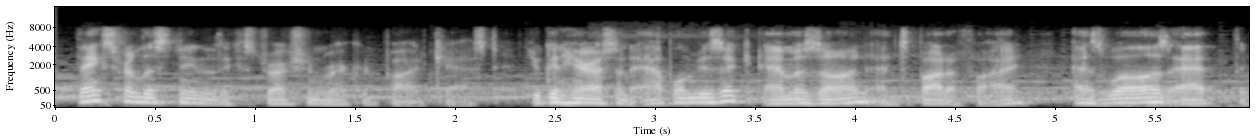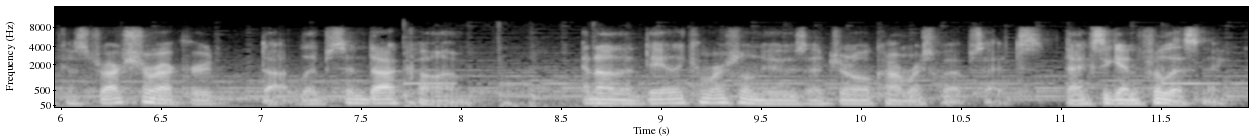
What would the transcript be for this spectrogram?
Thanks for listening to the Construction Record Podcast. You can hear us on Apple Music, Amazon, and Spotify, as well as at theconstructionrecord.libsyn.com and on the Daily Commercial News and Journal Commerce websites. Thanks again for listening.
